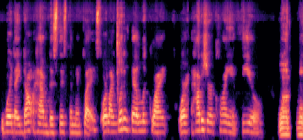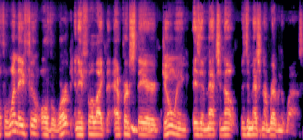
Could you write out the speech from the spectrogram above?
where they don't have the system in place? Or like, what does that look like? Or how does your client feel well, well, for one, they feel overworked and they feel like the efforts they're mm-hmm. doing isn't matching up, isn't matching up revenue wise.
